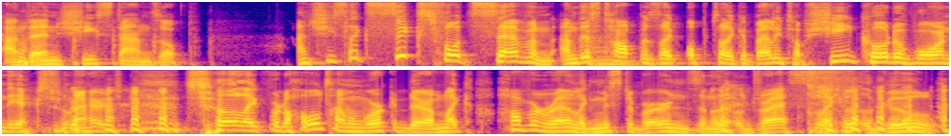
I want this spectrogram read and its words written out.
And then she stands up. And she's like six foot seven, and this top is like up to like a belly top. She could have worn the extra large. so like for the whole time I'm working there, I'm like hovering around like Mr. Burns in a little dress, like a little ghoul.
